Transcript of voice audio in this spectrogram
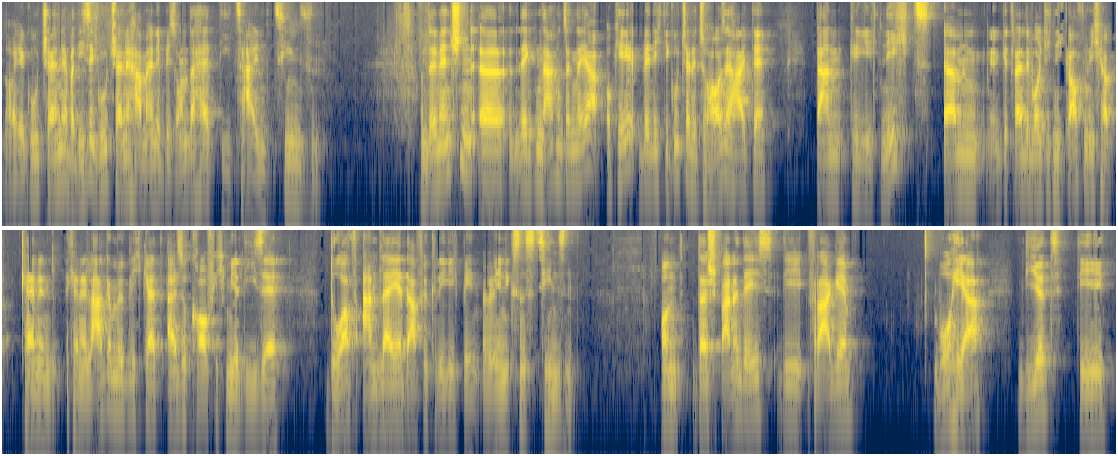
neue Gutscheine, aber diese Gutscheine haben eine Besonderheit, die zahlen Zinsen. Und die Menschen äh, denken nach und sagen, naja, okay, wenn ich die Gutscheine zu Hause halte, dann kriege ich nichts. Ähm, Getreide wollte ich nicht kaufen, ich habe keine Lagermöglichkeit, also kaufe ich mir diese Dorfanleihe, dafür kriege ich wenigstens Zinsen. Und das Spannende ist die Frage, woher wird die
